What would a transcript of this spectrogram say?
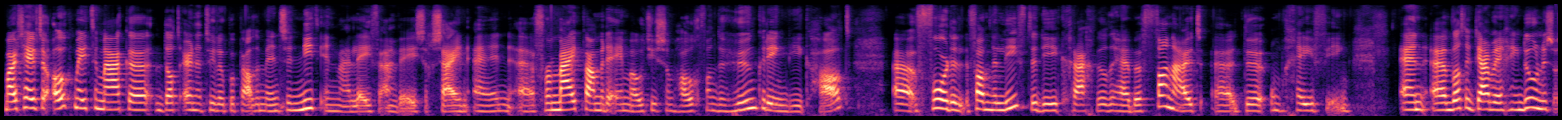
Maar het heeft er ook mee te maken dat er natuurlijk bepaalde mensen niet in mijn leven aanwezig zijn. En uh, voor mij kwamen de emoties omhoog van de hunkering die ik had. Uh, voor de, van de liefde die ik graag wilde hebben vanuit uh, de omgeving. En wat ik daarmee ging doen, is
